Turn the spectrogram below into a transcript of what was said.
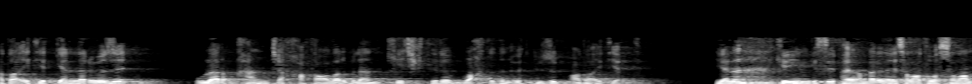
Ado etayotganlar o'zi ular qancha xatolar bilan kechiktirib vaqtidan o'tkazib ado etyapti. Yana keyingisi payg'ambar alayhissalotu vassalom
